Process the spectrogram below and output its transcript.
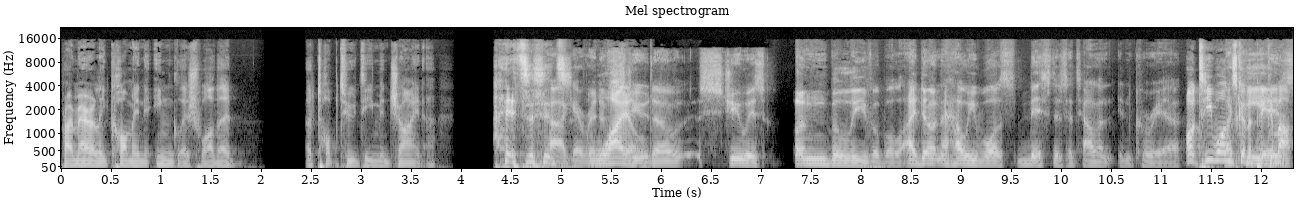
primarily com in English while they're a top two team in China. It's, it's Can't get rid wild. of Stu though. Stu is unbelievable. I don't know how he was missed as a talent in Korea. Oh, T1's Like, going to pick him up.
